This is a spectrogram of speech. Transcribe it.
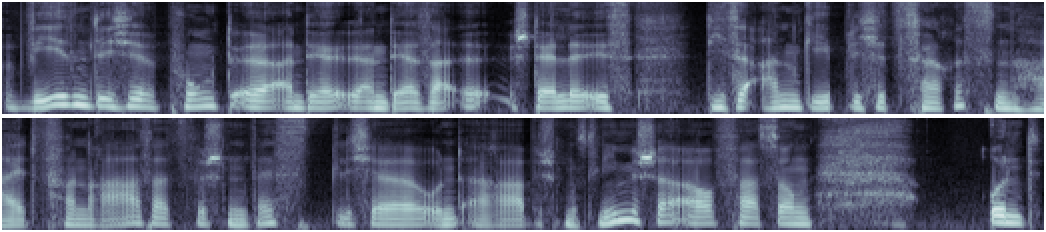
wesentliche Punkt äh, an der, an der äh, Stelle ist diese angebliche Zerrissenheit von Rasa zwischen westlicher und arabisch-muslimischer Auffassung. Und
